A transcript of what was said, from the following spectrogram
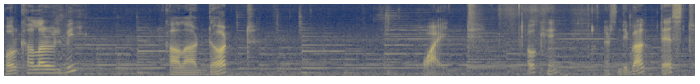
Fore color will be color dot white. Okay let's debug test.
